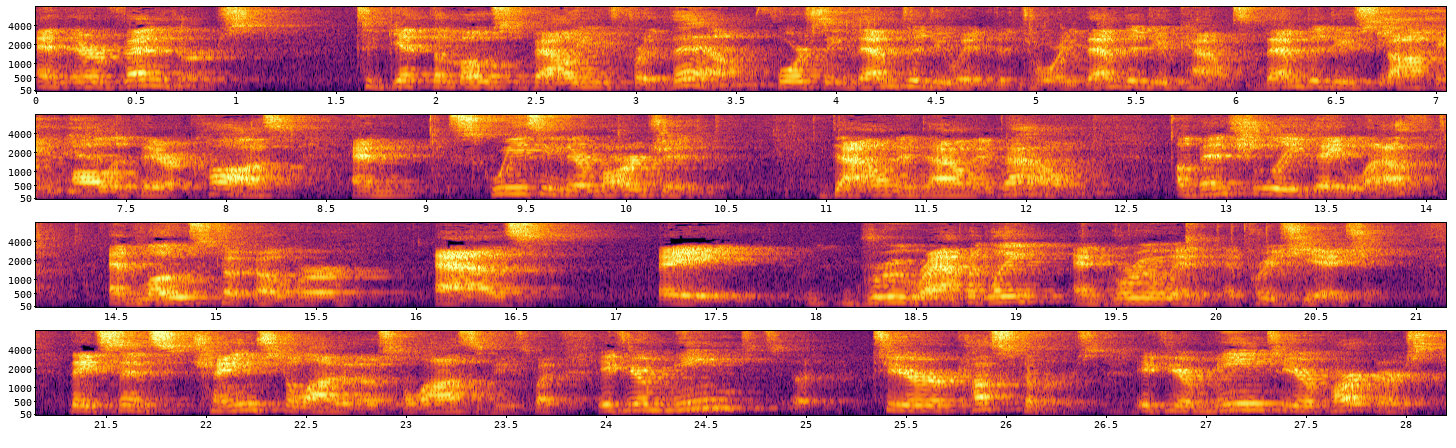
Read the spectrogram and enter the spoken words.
and their vendors to get the most value for them, forcing them to do inventory, them to do counts, them to do stocking all at their cost, and squeezing their margin down and down and down. Eventually they left, and Lowe's took over as a grew rapidly and grew in appreciation. They've since changed a lot of those philosophies, but if you're mean uh, to your customers, if you're mean to your partners,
